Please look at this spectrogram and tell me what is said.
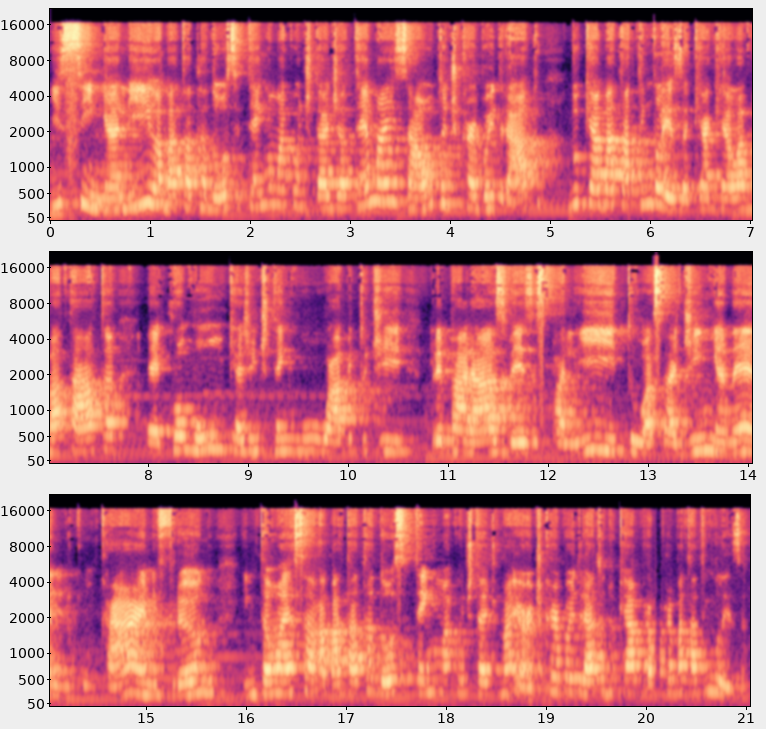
E sim, ali a batata doce tem uma quantidade até mais alta de carboidrato do que a batata inglesa, que é aquela batata é, comum que a gente tem o hábito de preparar, às vezes, palito, assadinha, né, com carne, frango. Então, essa a batata doce tem uma quantidade maior de carboidrato do que a própria batata inglesa.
